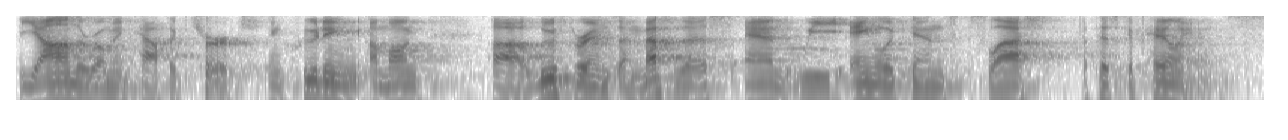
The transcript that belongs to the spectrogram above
beyond the Roman Catholic Church, including among uh, Lutherans and Methodists, and we Anglicans slash Episcopalians.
